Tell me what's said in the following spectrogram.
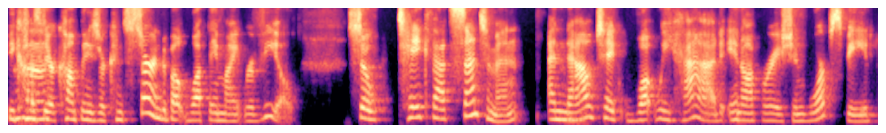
because mm-hmm. their companies are concerned about what they might reveal. So take that sentiment and mm-hmm. now take what we had in Operation Warp Speed,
